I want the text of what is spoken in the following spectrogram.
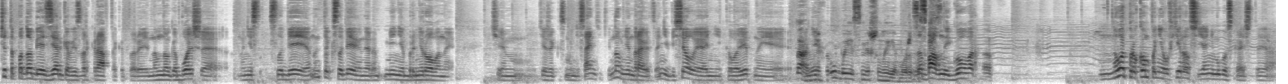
Что-то подобие зергов из Варкрафта, которые намного больше, но не слабее, ну не только слабее, наверное, менее бронированные, чем те же космодесантики. Но мне нравятся. Они веселые, они колоритные. Да, они грубые, смешные, можно Забавный сказать. говор. Ну вот про Company of Heroes я не могу сказать, что я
